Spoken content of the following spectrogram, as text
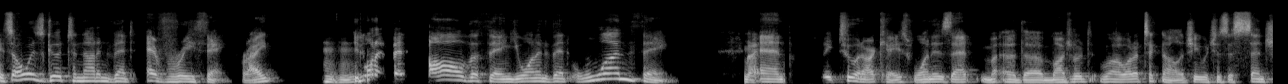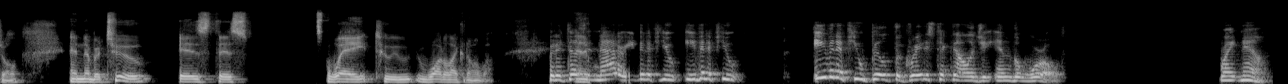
it's always good to not invent everything, right? Mhm. You don't want to invent all the thing. You want to invent one thing. Right. And two in our case, one is that uh, the modular water technology, which is essential. And number two is this way to water like an oil well. but it doesn't matter even if you even if you even if you built the greatest technology in the world right now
